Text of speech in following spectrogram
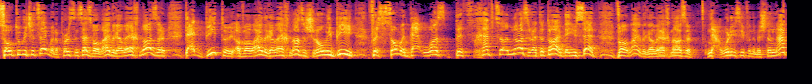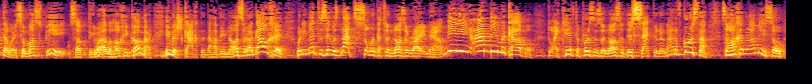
so too we should say when a person says Nazar, that bitui of Valai Galech Nazar should only be for someone that was B'chefza Nazar at the time that you said Nazar. Now, what do you see from the Mishnah? Not that way. So must be so the Gemara Elahachi Kamar. What he meant to say was not someone that's a Nazar right now. Meaning, I'm being makabel. Do I care if the person's a Nazar this second or not? Of course not. So Hachanami. So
